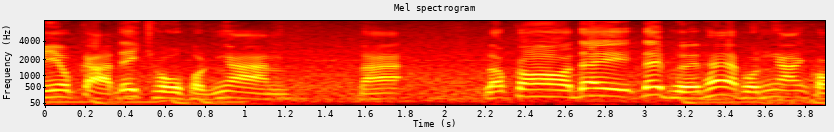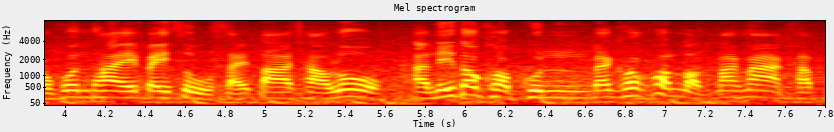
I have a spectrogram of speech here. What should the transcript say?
มีโอกาสได้โชว์ผลงานนะฮะแล้วก็ได้ได้เผยแพร่ผลงานของคนไทยไปสู่สายตาชาวโลก อันนี้ต้องขอบคุณแบงคอกคอนหลอดมาก ๆ ครับ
